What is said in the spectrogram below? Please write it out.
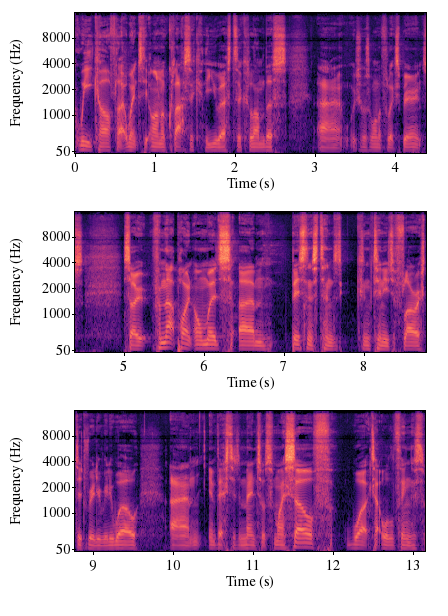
week after that, I went to the Arnold Classic in the US to Columbus, uh, which was a wonderful experience. So from that point onwards, um, business tended to continue to flourish, did really, really well. Um, invested in mentors for myself, worked out all the things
